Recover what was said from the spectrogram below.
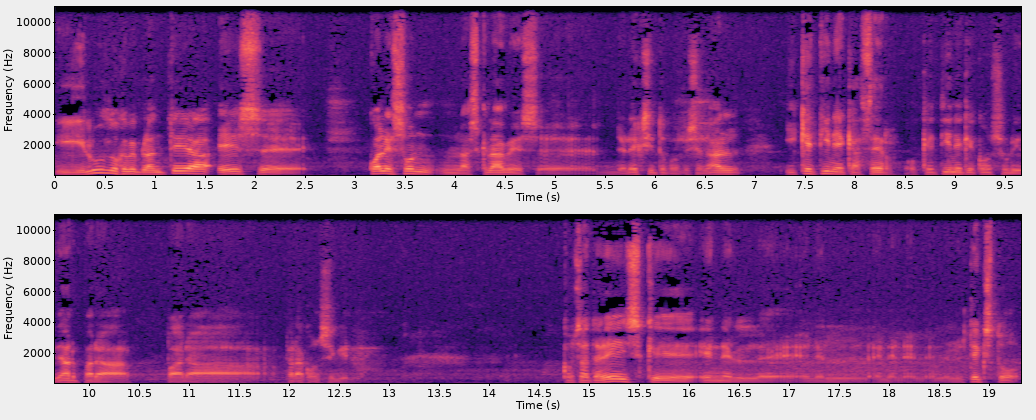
Y Luz lo que me plantea es eh, cuáles son las claves eh, del éxito profesional y qué tiene que hacer o qué tiene que consolidar para, para, para conseguirlo. Constataréis que en el, en el, en el, en el texto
